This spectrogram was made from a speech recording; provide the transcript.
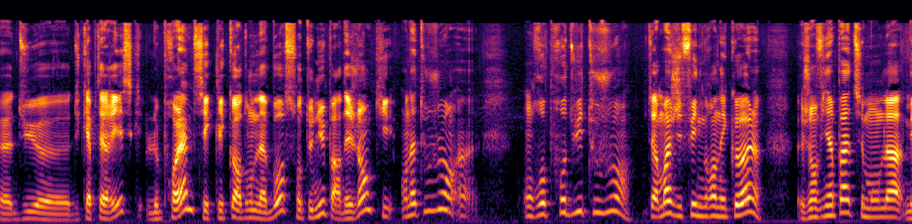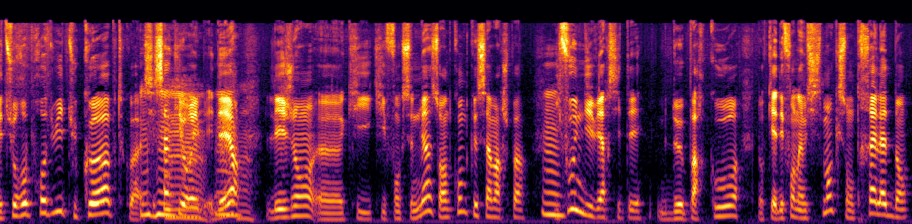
euh, du, euh, du capital risque, le problème, c'est que les cordons de la bourse sont tenus par des gens qui. On a toujours. un- on reproduit toujours. Moi, j'ai fait une grande école, j'en viens pas de ce monde-là, mais tu reproduis, tu cooptes, quoi. C'est ça qui est horrible. Et d'ailleurs, Mhm. les gens euh, qui, qui fonctionnent bien se rendent compte que ça marche pas. Hmm. Il faut une diversité de parcours. Donc, il y a des fonds d'investissement qui sont très là-dedans.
